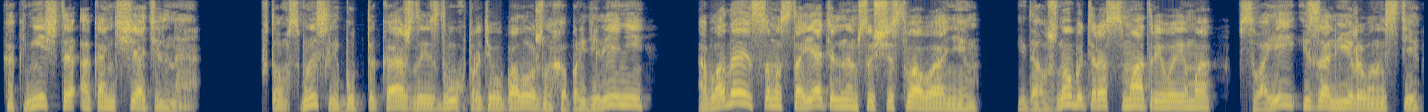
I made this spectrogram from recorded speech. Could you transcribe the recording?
как нечто окончательное, в том смысле, будто каждое из двух противоположных определений обладает самостоятельным существованием и должно быть рассматриваемо в своей изолированности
